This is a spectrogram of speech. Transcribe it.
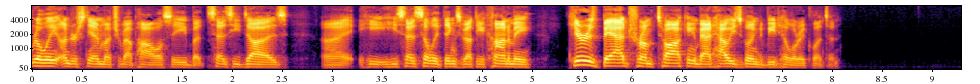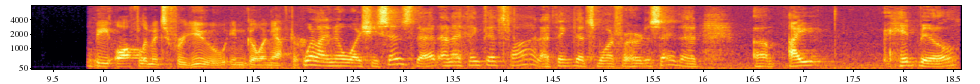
really understand much about policy, but says he does. Uh, he he says silly things about the economy. Here is bad Trump talking about how he's going to beat Hillary Clinton. Be off limits for you in going after her. Well, I know why she says that, and I think that's fine. I think that's smart for her to say that. Um, I hit Bill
